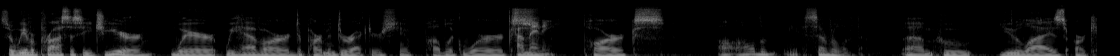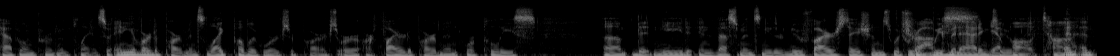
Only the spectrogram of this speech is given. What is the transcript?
So we have a process each year where we have our department directors, you know, public works, How many? Parks, all, all the yeah, several of them, um, who utilize our capital improvement plan. So any of our departments, like public works or parks, or our fire department or police. Um, that need investments in either new fire stations, which we, we've been adding Yep. to, Oh, a ton. and, and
